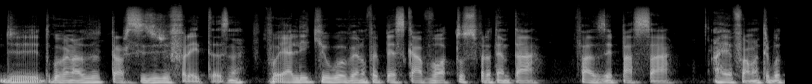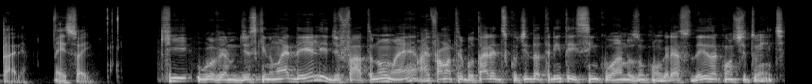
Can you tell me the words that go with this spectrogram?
de, do governador Tarcísio de Freitas. Né? Foi ali que o governo foi pescar votos para tentar fazer passar a reforma tributária. É isso aí que o governo diz que não é dele, de fato não é. A reforma tributária é discutida há 35 anos no Congresso, desde a Constituinte.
